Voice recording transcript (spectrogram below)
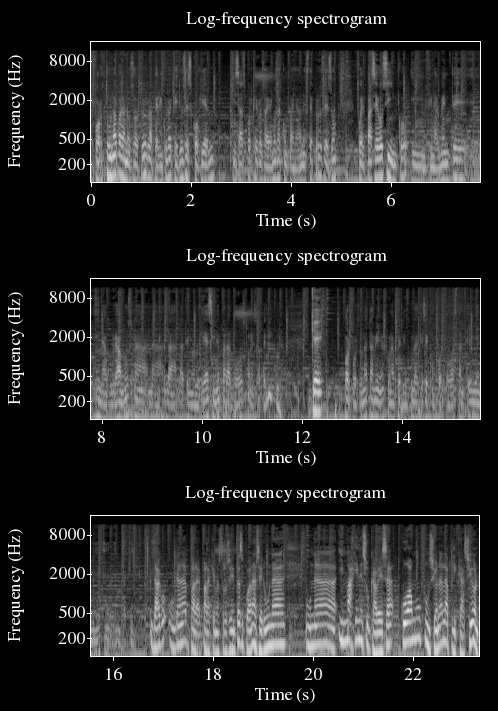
fortuna para nosotros, la película que ellos escogieron, quizás porque los habíamos acompañado en este proceso, fue El Paseo 5 y finalmente eh, inauguramos la, la- tecnología de cine para todos con esta película, que por fortuna también fue una película que se comportó bastante bien en, taquilla. Dago, una, para, que nuestros oyentes se puedan hacer una, una imagen en su cabeza, cómo funciona la aplicación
